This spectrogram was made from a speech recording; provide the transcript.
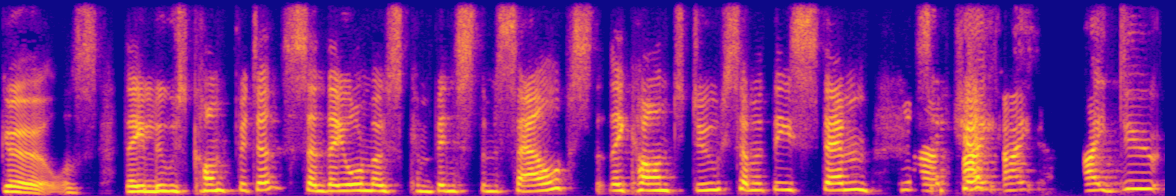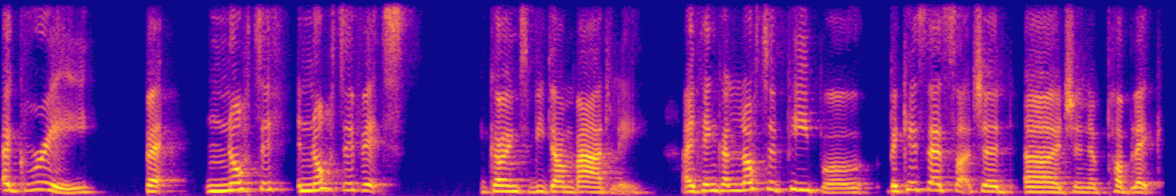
girls, they lose confidence and they almost convince themselves that they can't do some of these STEM yeah, subjects. I, I, I do agree, but not if not if it's going to be done badly. I think a lot of people, because there's such an urge and a public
